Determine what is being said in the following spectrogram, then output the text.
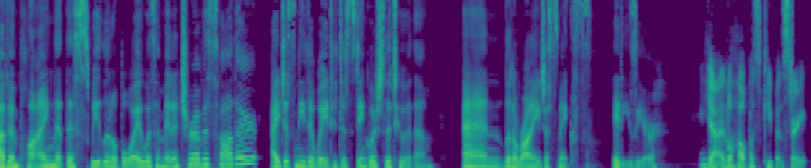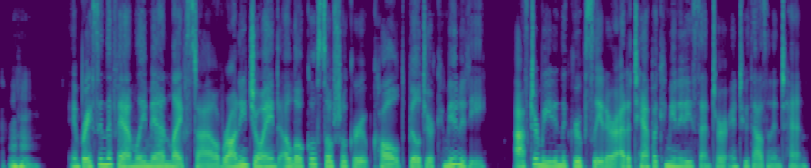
of implying that this sweet little boy was a miniature of his father, I just need a way to distinguish the two of them. And Little Ronnie just makes it easier. Yeah, it'll help us keep it straight. hmm Embracing the family man lifestyle, Ronnie joined a local social group called Build Your Community after meeting the group's leader at a Tampa community center in 2010.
